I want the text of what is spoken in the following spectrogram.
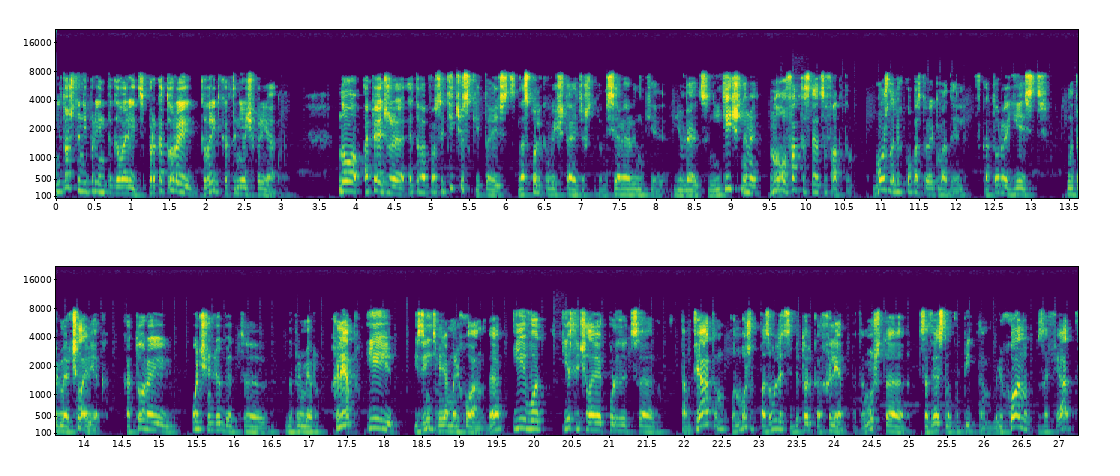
не то что не принято говорить, про который говорить как-то не очень приятно. Но, опять же, это вопрос этический, то есть, насколько вы считаете, что там серые рынки являются неэтичными, но факт остается фактом. Можно легко построить модель, в которой есть, например, человек, который очень любит, э, например, хлеб и, извините меня, марихуану, да? И вот если человек пользуется там фиатом, он может позволить себе только хлеб, потому что, соответственно, купить там марихуану за фиат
